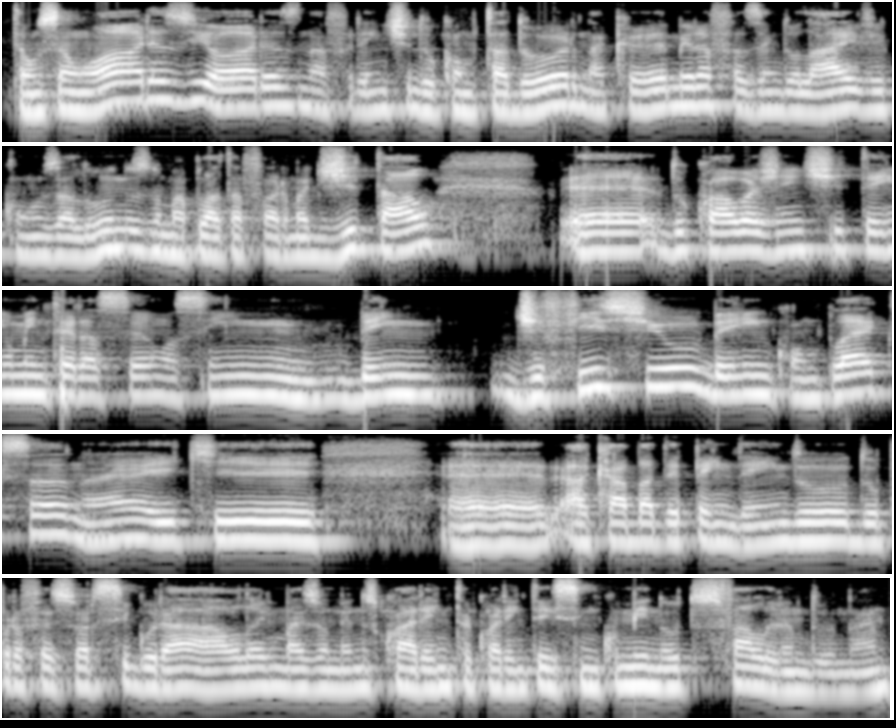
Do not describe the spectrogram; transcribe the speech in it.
Então, são horas e horas na frente do computador, na câmera, fazendo live com os alunos numa plataforma digital, é, do qual a gente tem uma interação assim bem difícil, bem complexa, né? e que é, acaba dependendo do professor segurar a aula em mais ou menos 40, 45 minutos falando, né?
